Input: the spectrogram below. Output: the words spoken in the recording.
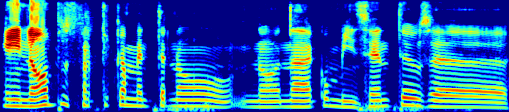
y no, pues prácticamente no, no, nada convincente, o sea,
